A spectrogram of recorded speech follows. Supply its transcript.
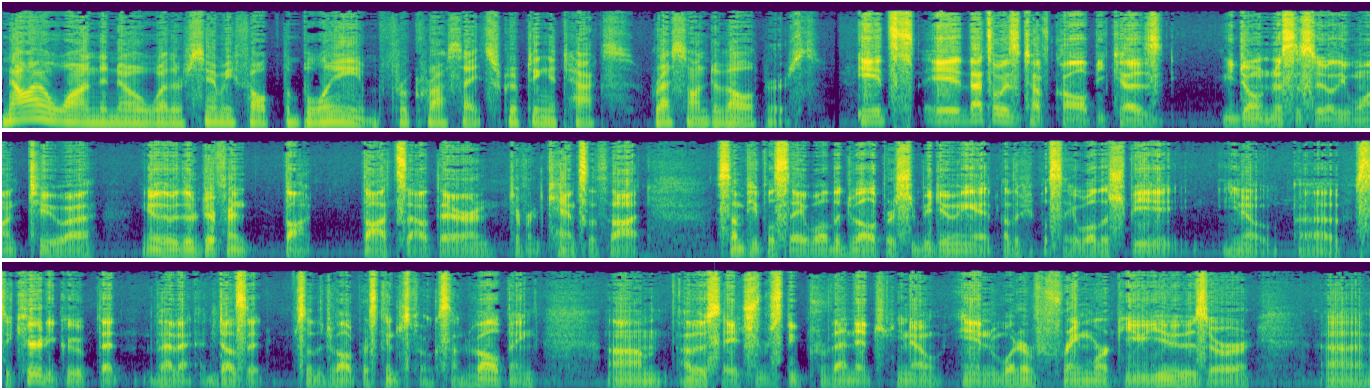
Now I wanted to know whether Samy felt the blame for cross-site scripting attacks rests on developers. It's it, that's always a tough call because you don't necessarily want to. Uh, you know, there, there, are different thought thoughts out there and different camps of thought. Some people say, well, the developers should be doing it. Other people say, well, there should be, you know, a security group that, that does it so the developers can just focus on developing. Um, others say it should just be prevented, you know, in whatever framework you use or, uh,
